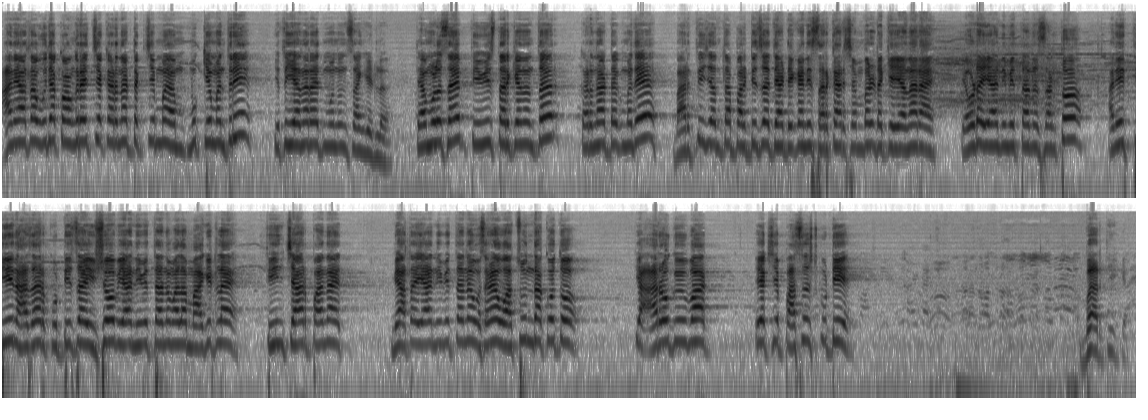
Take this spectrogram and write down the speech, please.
आणि आता उद्या काँग्रेसचे कर्नाटकचे म मुख्यमंत्री इथं येणार आहेत म्हणून सांगितलं. त्यामुळं साहेब तेवीस तारखेनंतर कर्नाटकमध्ये भारतीय जनता पार्टीचं त्या ठिकाणी सरकार शंभर टक्के येणार आहे. एवढं या निमित्तानं सांगतो. आणि तीन हजार कोटीचा हिशोब या निमित्तानं मला मागितला आहे तीन चार पानं आहेत. मी आता या निमित्तानं सगळ्या वाचून दाखवतो की आरोग्य विभाग एकशे पासष्ट कोटी. बर ठीक आहे.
